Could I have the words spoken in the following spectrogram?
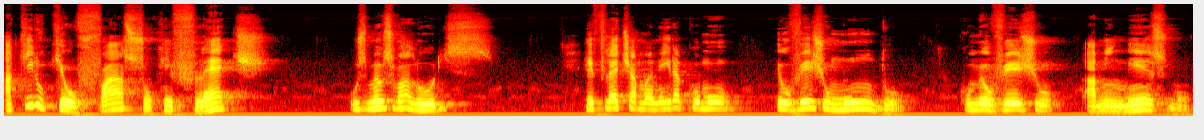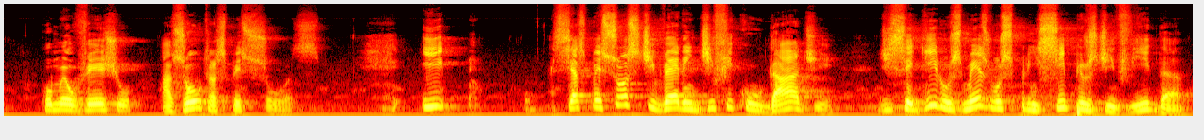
aquilo que eu faço reflete os meus valores reflete a maneira como eu vejo o mundo, como eu vejo a mim mesmo, como eu vejo as outras pessoas. E se as pessoas tiverem dificuldade de seguir os mesmos princípios de vida,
